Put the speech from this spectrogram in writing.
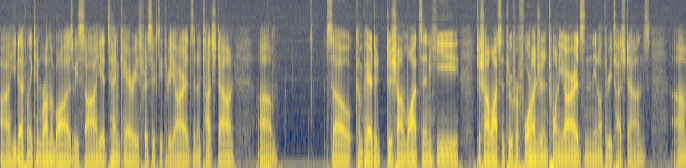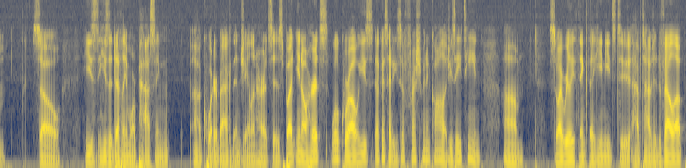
Uh, he definitely can run the ball, as we saw. He had 10 carries for 63 yards and a touchdown. Um, so compared to Deshaun Watson, he Deshaun Watson threw for 420 yards and you know three touchdowns. Um, so he's he's a definitely more passing uh, quarterback than Jalen Hurts is. But you know, Hurts will grow. He's like I said, he's a freshman in college. He's 18. Um, so I really think that he needs to have time to develop.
